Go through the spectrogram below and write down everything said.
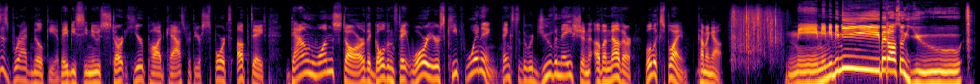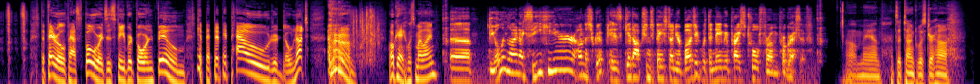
This is Brad Mielke of ABC News Start Here podcast with your sports update. Down one star, the Golden State Warriors keep winning thanks to the rejuvenation of another. We'll explain coming up. Me, me, me, me, me, but also you. The Pharaoh fast forwards his favorite foreign film, Powder Donut. okay, what's my line? Uh, the only line I see here on the script is get options based on your budget with the name your price tool from Progressive. Oh man, that's a tongue twister, huh?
